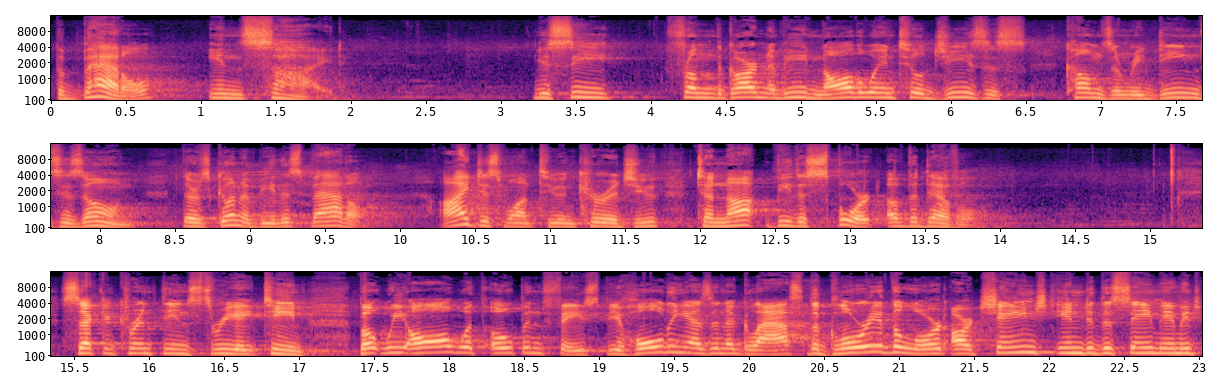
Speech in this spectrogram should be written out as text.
the battle inside. You see, from the Garden of Eden all the way until Jesus comes and redeems his own, there's going to be this battle. I just want to encourage you to not be the sport of the devil. 2 Corinthians 3:18 But we all with open face beholding as in a glass the glory of the Lord are changed into the same image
